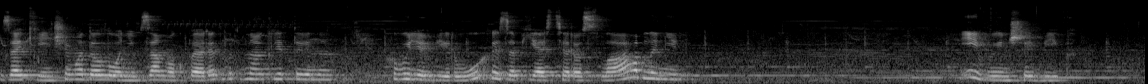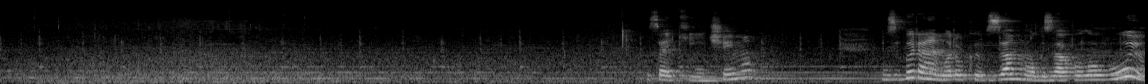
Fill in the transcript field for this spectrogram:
Закінчимо долоні в замок перед грудною клітиною. Хвильові рухи, зап'ястя розслаблені. І в інший бік. Закінчуємо. Збираємо руки в замок за головою,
